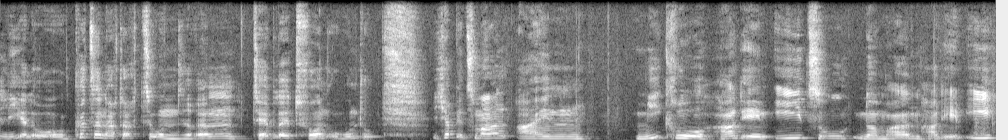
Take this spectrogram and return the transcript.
Hallo, kurzer Nachtrag zu unserem Tablet von Ubuntu. Ich habe jetzt mal ein Micro HDMI zu normalem HDMI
